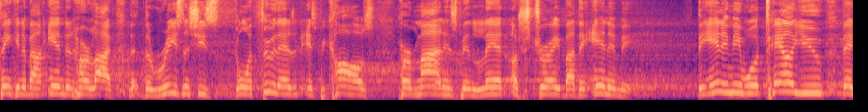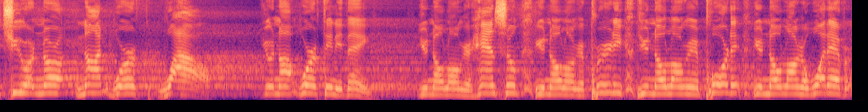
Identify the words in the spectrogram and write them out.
thinking about ending her life. The, the reason she's going through that is because her mind has been led astray by the enemy. The enemy will tell you that you are not, not worthwhile. You're not worth anything. You're no longer handsome. You're no longer pretty. You're no longer important. You're no longer whatever.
